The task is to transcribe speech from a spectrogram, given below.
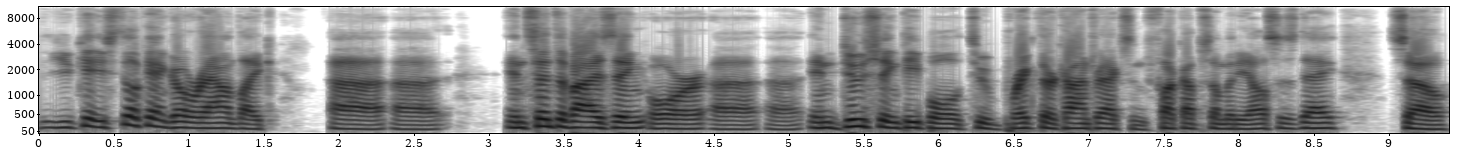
You can you still can't go around like uh, uh, incentivizing or uh, uh, inducing people to break their contracts and fuck up somebody else's day. So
